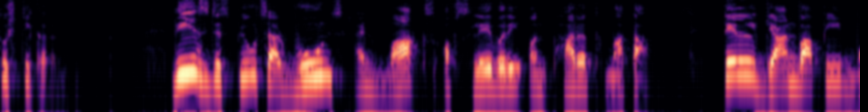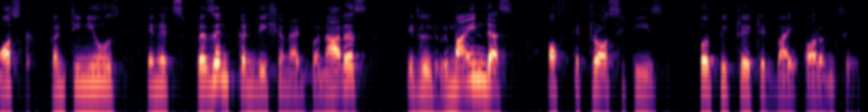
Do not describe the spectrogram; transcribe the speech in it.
तुष्टिकरण These disputes are wounds and marks of slavery on Bharat Mata. Till Gyanvapi Mosque continues in its present condition at Banaras, it will remind us of atrocities perpetrated by Aurangzeb.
